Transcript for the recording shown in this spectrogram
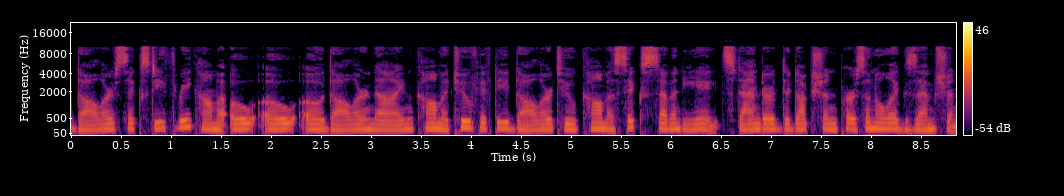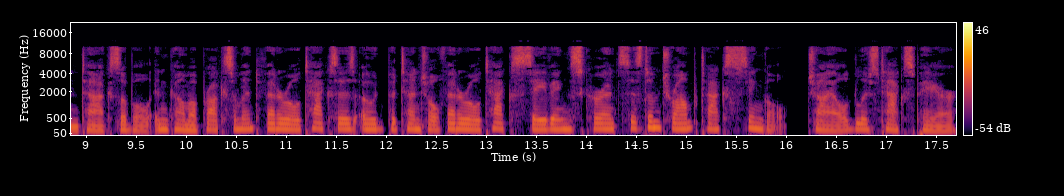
$4, 050 $64, 600 $11, 928 $12, 000 dollar sixty three comma oh oh oh dollar nine comma two fifty dollar two comma six seventy eight standard deduction personal exemption taxable income approximate federal taxes owed potential federal tax savings current system Trump tax single childless taxpayer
